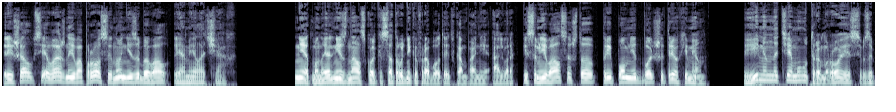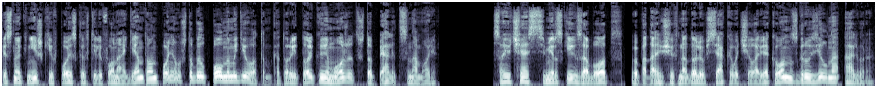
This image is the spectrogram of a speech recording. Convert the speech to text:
решал все важные вопросы, но не забывал и о мелочах. Нет, Мануэль не знал, сколько сотрудников работает в компании Альвара, и сомневался, что припомнит больше трех имен. И именно тем утром, роясь в записной книжке в поисках телефона агента, он понял, что был полным идиотом, который только и может, что пялиться на море. Свою часть мирских забот, выпадающих на долю всякого человека, он сгрузил на Альвара,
